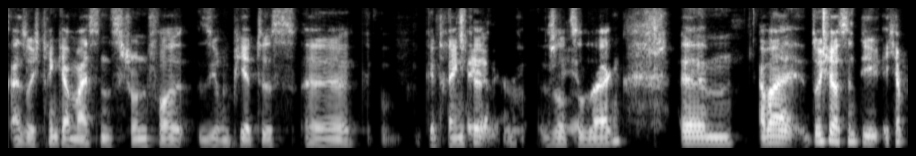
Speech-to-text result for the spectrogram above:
also ich trinke ja meistens schon voll sirupiertes äh, Getränke, Schön. sozusagen. Ähm, aber durchaus sind die, ich habe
